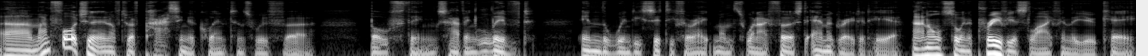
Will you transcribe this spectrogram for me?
um, i'm fortunate enough to have passing acquaintance with uh, both things having lived in the Windy City for eight months when I first emigrated here, and also in a previous life in the UK.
